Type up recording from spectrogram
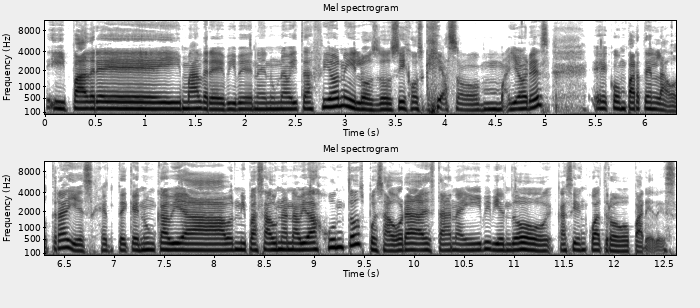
y padre y madre viven en una habitación y los dos hijos que ya son mayores eh, comparten la otra y es gente que nunca había ni pasado una Navidad juntos, pues ahora están ahí viviendo casi en cuatro paredes.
